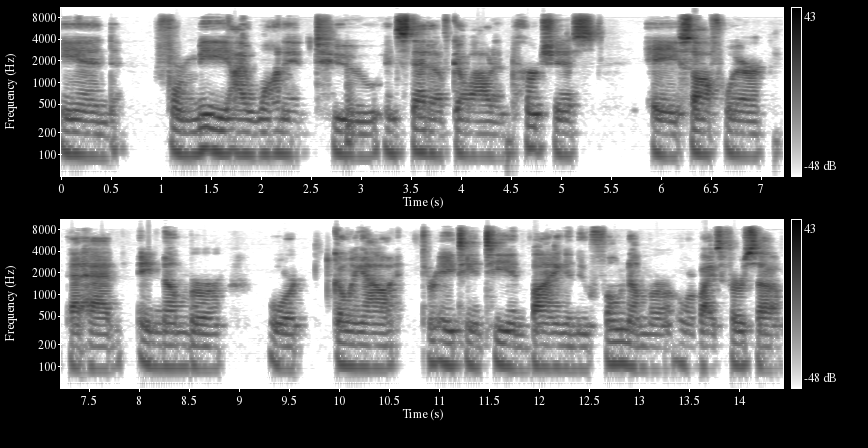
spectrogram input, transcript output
And for me I wanted to instead of go out and purchase a software that had a number or going out through AT&T and buying a new phone number or vice versa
